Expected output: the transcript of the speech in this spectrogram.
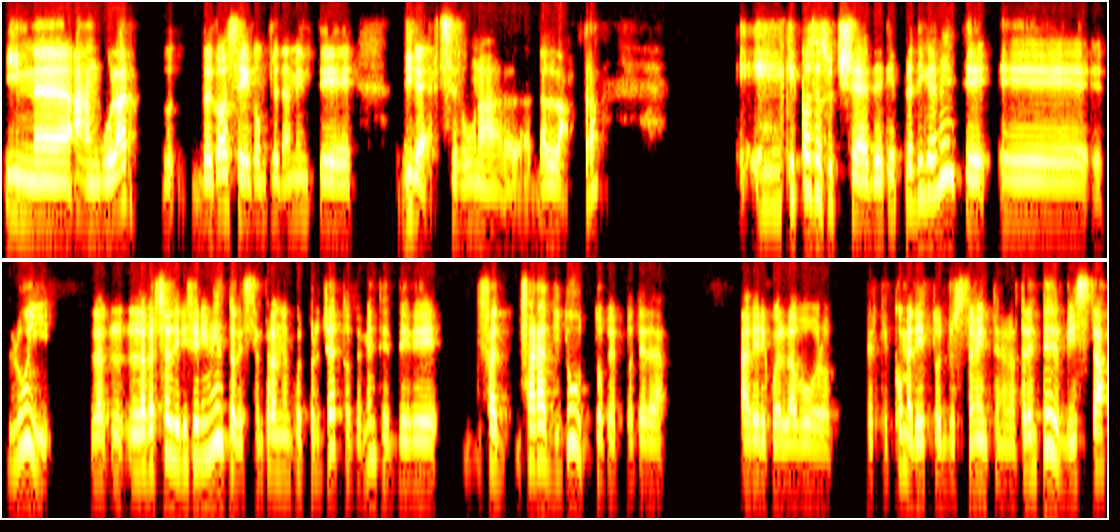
in uh, Angular, due cose completamente diverse una dall'altra. E che cosa succede? Che praticamente eh, lui, la, la, persona di riferimento che sta entrando in quel progetto, ovviamente deve, fa, farà di tutto per poter avere quel lavoro, perché come detto giustamente nell'altra intervista,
